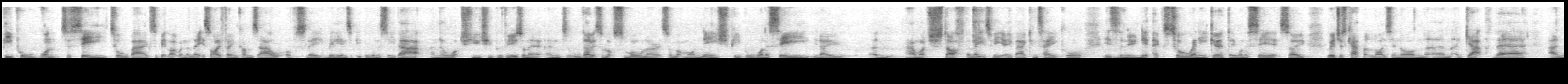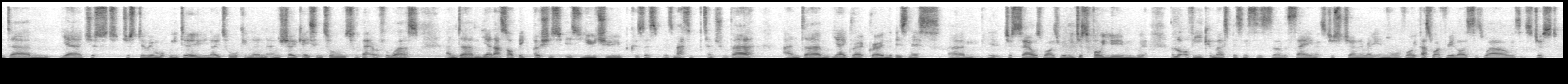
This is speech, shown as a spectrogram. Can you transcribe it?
people want to see tool bags a bit like when the latest iphone comes out obviously millions of people want to see that and they'll watch youtube reviews on it and although it's a lot smaller it's a lot more niche people want to see you know um, how much stuff the latest Veto bag can take, or is the new knipex tool any good? They want to see it. So we're just capitalising on um, a gap there and um, yeah, just just doing what we do, you know, talking and, and showcasing tools for better or for worse. And um, yeah, that's our big push is, is YouTube because there's there's massive potential there. And um, yeah, grow, growing the business, um, it, just sales wise, really, just volume. We're, A lot of e-commerce businesses are the same. It's just generating more volume. That's what I've realised as well. Is it's just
